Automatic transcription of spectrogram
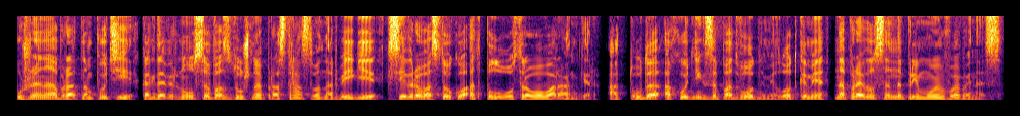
уже на обратном пути, когда вернулся в воздушное пространство Норвегии к северо-востоку от полуострова Варангер. Оттуда охотник за подводными лодками направился напрямую в Эвенес.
